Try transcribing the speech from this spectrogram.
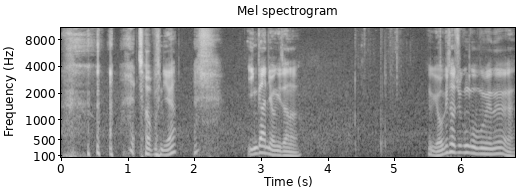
저분이야? 인간형이잖아. 여기서 죽은 거 보면은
